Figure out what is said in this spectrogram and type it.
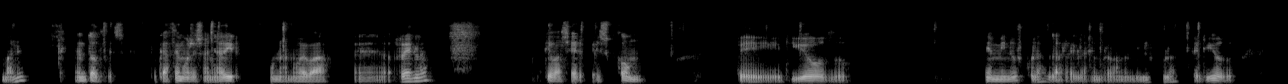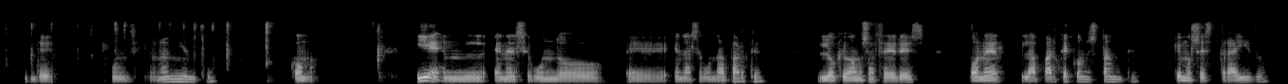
¿vale? Entonces, lo que hacemos es añadir una nueva eh, regla que va a ser SCOM periodo en minúscula, las reglas siempre van en minúscula, periodo de funcionamiento, coma. Y en, en el segundo, eh, en la segunda parte lo que vamos a hacer es poner la parte constante que hemos extraído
